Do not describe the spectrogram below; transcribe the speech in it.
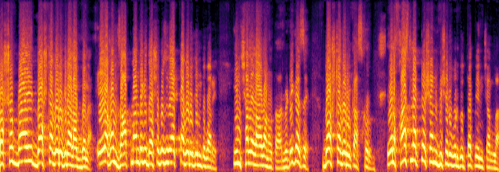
দর্শক ভাই দশটা গরু কিনা লাগবে না। এরকম জাতমান থেকে দর্শক যদি একটা গরু কিনতে পারে ইনশাল্লাহ লাভবান হতে পারবে ঠিক আছে? দশটা গরুর কাজ করুন। এগুলো ফার্স্ট ল্যাকটেশন বিশের উপর দুধ থাকবে ইনশাল্লাহ।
